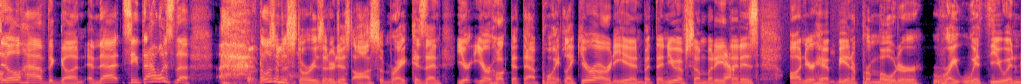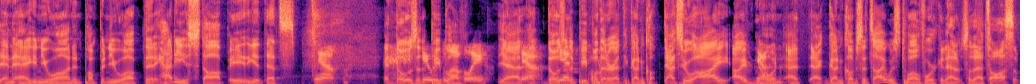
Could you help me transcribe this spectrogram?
you still have the gun, and that see that was the those are the stories that are just awesome, right? Because then you're you're hooked at that point, like you're already in, but then you have somebody Yeah. that is on your hip, being a promoter right with you and and egging you on and pumping you up. That how do you stop? That's yeah. and those are the people. lovely. Yeah, Yeah. those He are the people that are at the gun club. That's who I I've known at, at gun club since I was 12 working at it. So that's awesome.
